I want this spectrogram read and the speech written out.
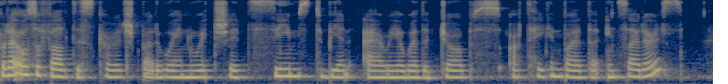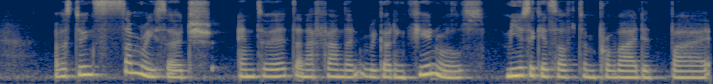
But I also felt discouraged by the way in which it seems to be an area where the jobs are taken by the insiders. I was doing some research into it and I found that regarding funerals, music is often provided by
